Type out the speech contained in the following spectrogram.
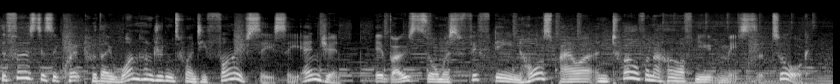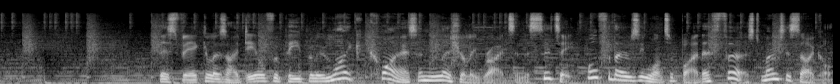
The first is equipped with a 125cc engine. It boasts almost 15 horsepower and 12.5 Nm of torque, this vehicle is ideal for people who like quiet and leisurely rides in the city, or for those who want to buy their first motorcycle.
